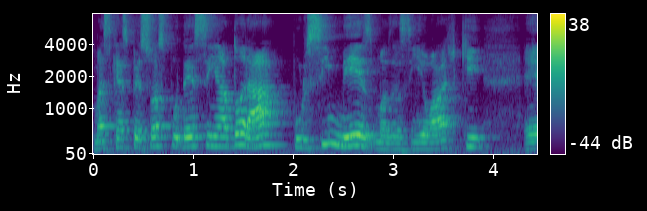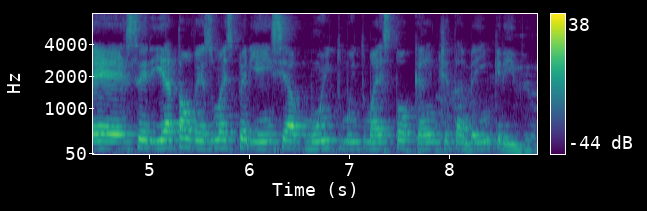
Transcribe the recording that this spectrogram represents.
mas que as pessoas pudessem adorar por si mesmas, assim. Eu acho que é, seria talvez uma experiência muito, muito mais tocante e também incrível.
